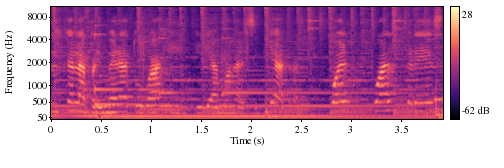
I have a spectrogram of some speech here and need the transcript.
no es que a la primera tú vas y, llamas al psiquiatra. ¿Cuál, ¿Cuál crees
